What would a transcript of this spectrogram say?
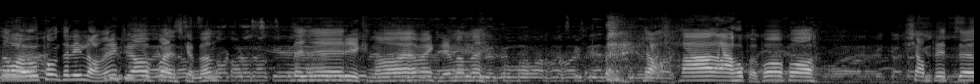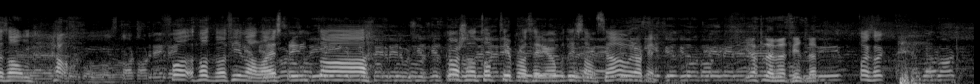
Det var jo å komme til Lillehammer egentlig da, på verdenscupen. Den ryker nå eh, egentlig, men ja, jeg, jeg håper på å få kjempe litt eh, sånn ja, få, få noen finaler i sprint og kanskje noen topp ti-plasseringer på distanse. Det hadde vært artig. Gratulerer med fint løp. Takk, takk.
